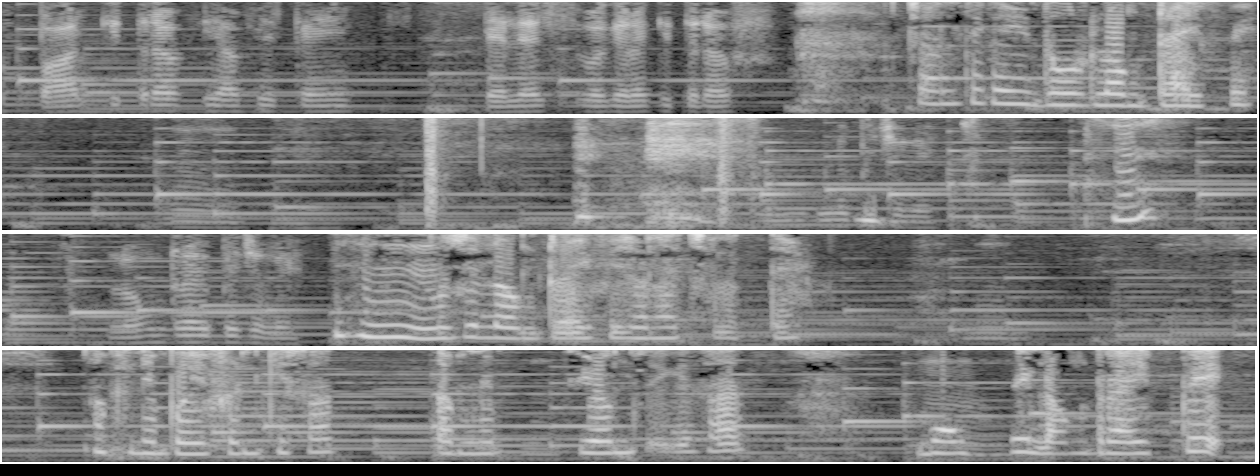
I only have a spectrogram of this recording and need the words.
तरफ़ पार्क की तरफ़ या फिर कहीं पैलेस वगैरह की तरफ़? चलते कहीं दूर लॉन्ग ड्राइव पे। हम्म, लॉन्ग ड्राइव पे चले। हम्म, लॉन्ग ड्राइव पे चले? हम्म, मुझे लॉन्ग ड्राइव पे जाना अच्छा लगता है। अपने बॉयफ्रेंड के साथ अपने फियोन्से के साथ बाइक पे लॉन्ग ड्राइव पे।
